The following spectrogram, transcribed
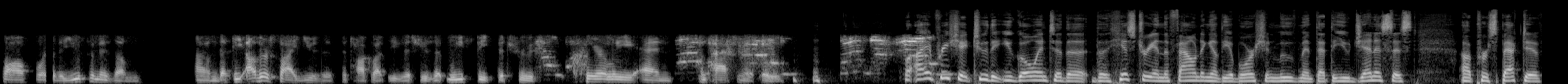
fall for the euphemisms um, that the other side uses to talk about these issues, that we speak the truth clearly and compassionately. Well, I appreciate too that you go into the, the history and the founding of the abortion movement, that the eugenicist uh, perspective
